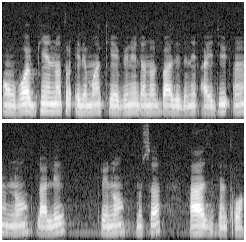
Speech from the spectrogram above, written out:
on voit bien notre élément qui est venu dans notre base de données ID 1, nom, prénom, Moussa, âge 23.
